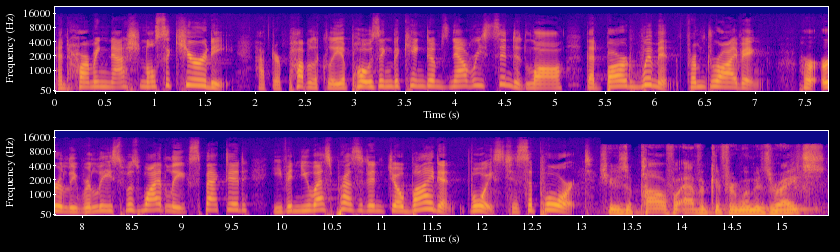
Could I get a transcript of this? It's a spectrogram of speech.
and harming national security after publicly opposing the kingdom's now rescinded law that barred women from driving. Her early release was widely expected. Even U.S. President Joe Biden voiced his support. She was a powerful advocate for women's rights,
